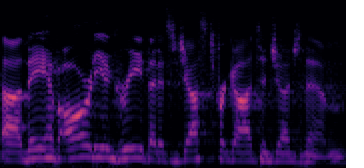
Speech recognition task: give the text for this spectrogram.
uh, they have already agreed that it's just for God to judge them.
